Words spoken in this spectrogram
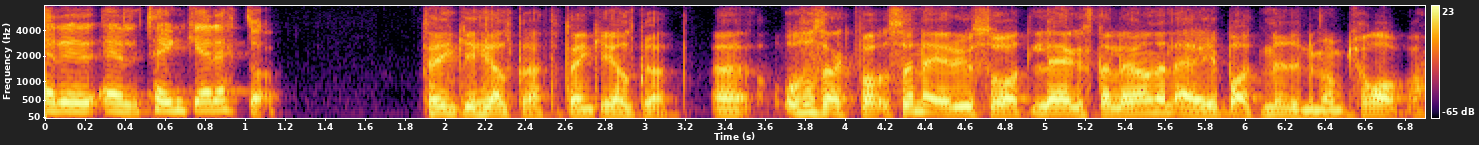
Eller, eller, tänker jag rätt då? Tänker helt rätt. Tänker helt rätt. Eh, och som sagt sen är det ju så att lägsta lönen är ju bara ett minimumkrav.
